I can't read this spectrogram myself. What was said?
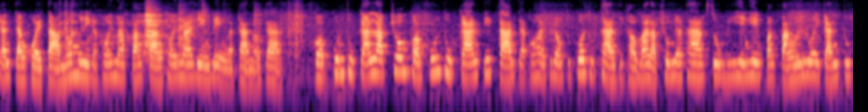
กันจังคอยตามเนาะมือนี้ก็คอยมาปังปังๆคอยมาเด้งเด้งๆละกันเนาะจ้า ขอบคุณทุกการรับชม ขอบคุณทุกการติดตามจากขอให้พี่น้องทุกคนทุกท่านที่เขามารับชมแนวทางสุขดีเฮงเฮงปังๆรวยๆกันทุก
